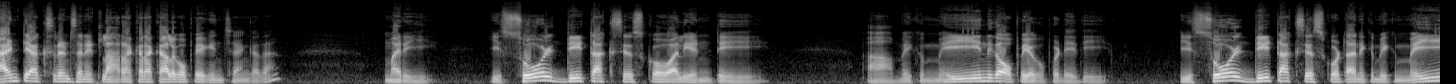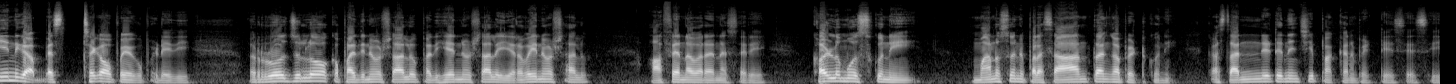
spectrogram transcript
యాంటీ ఆక్సిడెంట్స్ అని ఇట్లా రకరకాలుగా ఉపయోగించాం కదా. మరి ఈ సోల్ డీటాక్స్ చేసుకోవాలి అంటే మీకు మెయిన్గా ఉపయోగపడేది ఈ సోల్ డీటాక్స్ చేసుకోవటానికి మీకు మెయిన్గా బెస్ట్గా ఉపయోగపడేది రోజులో ఒక పది నిమిషాలు పదిహేను నిమిషాలు ఇరవై నిమిషాలు హాఫ్ అన్ అవర్ అయినా సరే కళ్ళు మూసుకుని మనసుని ప్రశాంతంగా పెట్టుకొని కాస్త అన్నిటి నుంచి పక్కన పెట్టేసేసి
